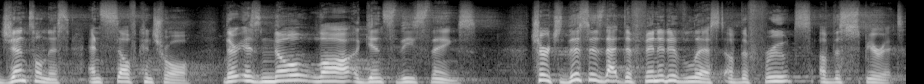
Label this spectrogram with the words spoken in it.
gentleness, and self control. There is no law against these things. Church, this is that definitive list of the fruits of the Spirit.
